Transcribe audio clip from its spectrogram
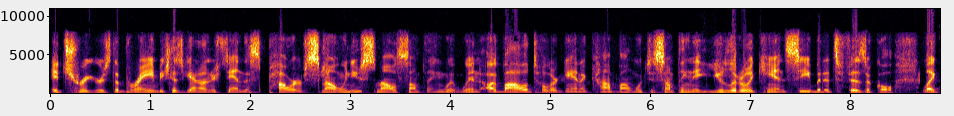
it triggers the brain because you got to understand this power of smell. When you smell something, when, when a volatile organic compound, which is something that you literally can't see, but it's physical. Like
